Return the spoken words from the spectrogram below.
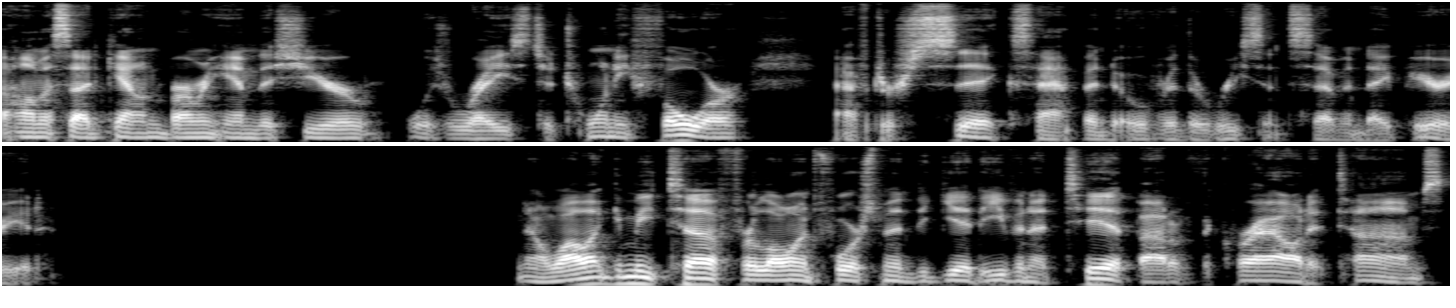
The homicide count in Birmingham this year was raised to 24 after six happened over the recent seven day period. Now, while it can be tough for law enforcement to get even a tip out of the crowd at times,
